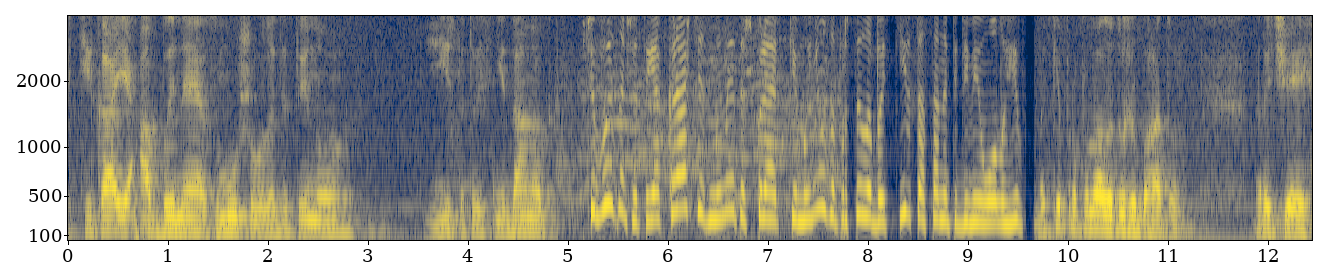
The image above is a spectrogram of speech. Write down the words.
втікає, аби не змушували дитину їсти той сніданок. Щоб визначити, як краще змінити школярське меню, запросили батьків та санепідеміологів. Батьки пропонували дуже багато речей:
